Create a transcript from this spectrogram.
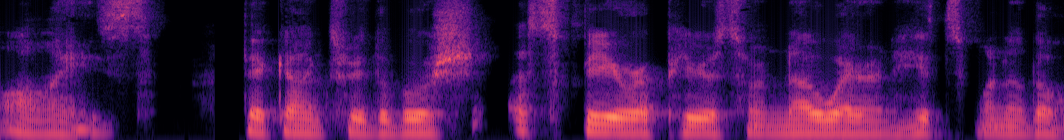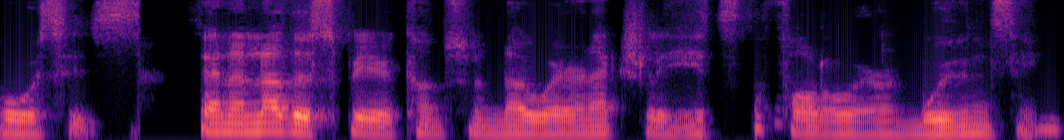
eyes. They're going through the bush. A spear appears from nowhere and hits one of the horses. Then another spear comes from nowhere and actually hits the follower and wounds him.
